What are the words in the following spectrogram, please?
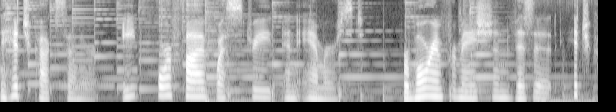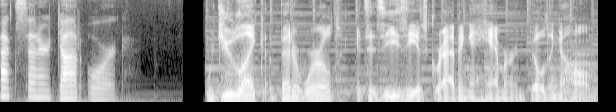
the Hitchcock Center, 845 West Street in Amherst. For more information, visit hitchcockcenter.org. Would you like a better world? It's as easy as grabbing a hammer and building a home.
